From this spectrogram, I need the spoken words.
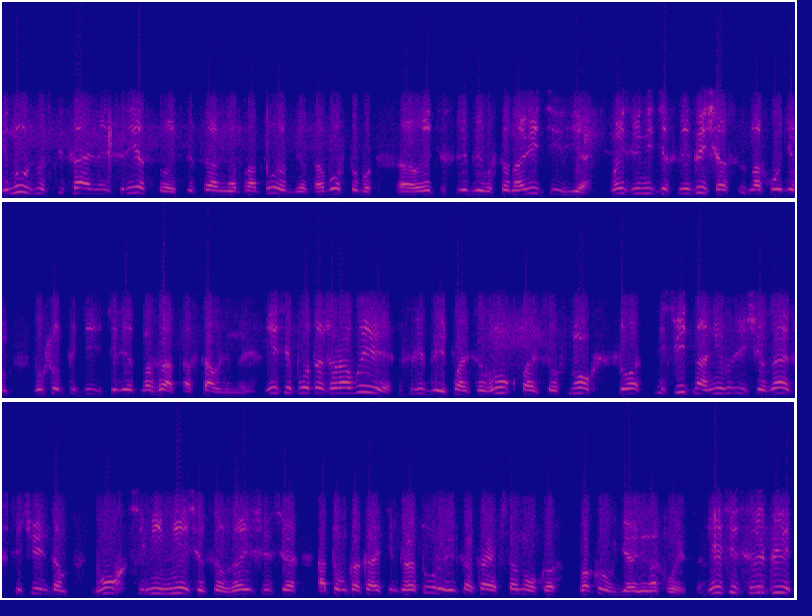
И нужно специальные средства и специальная аппаратура для того, чтобы э, эти следы восстановить и изъять. Мы, извините, следы сейчас находим 250 лет назад оставленные. Если фотожировые следы пальцев рук, пальцев ног, то действительно они исчезают в течение там двух-семи месяцев, в зависимости от том, какая температура и какая обстановка вокруг, где они находятся. Если следы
